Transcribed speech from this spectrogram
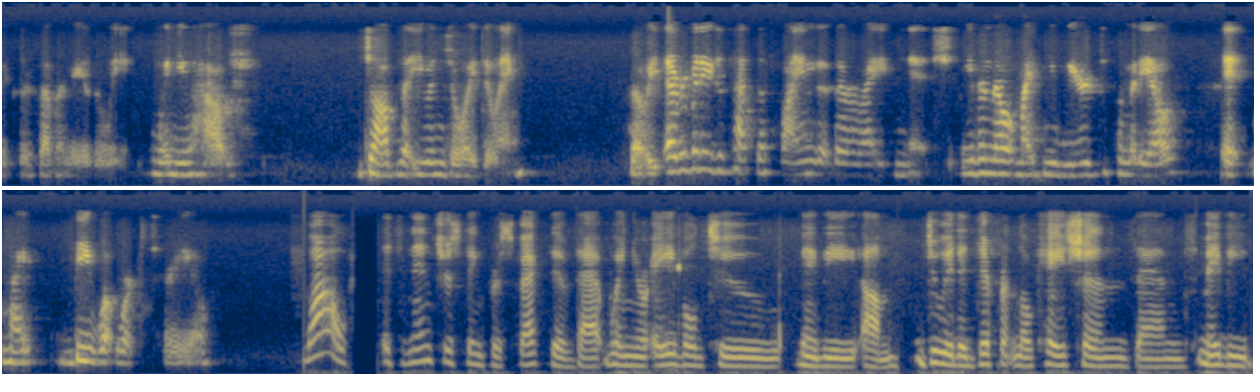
six or seven days a week when you have jobs that you enjoy doing. So everybody just has to find their right niche. Even though it might be weird to somebody else, it might be what works for you. Wow. It's an interesting perspective that when you're able to maybe um, do it at different locations and maybe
